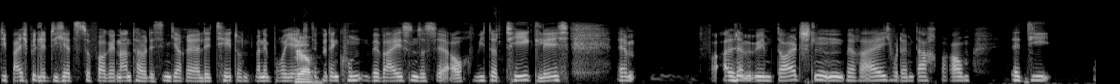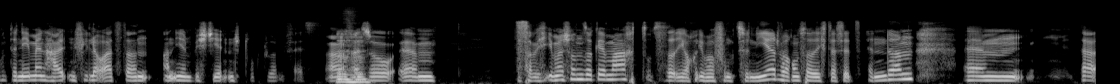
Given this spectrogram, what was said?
die Beispiele, die ich jetzt zuvor genannt habe, die sind ja Realität und meine Projekte ja. bei den Kunden beweisen das ja auch wieder täglich. Ähm, vor allem im deutschen Bereich oder im Dachraum, äh, die Unternehmen halten vielerorts dann an ihren bestehenden Strukturen fest. Ja? Mhm. Also ähm, das habe ich immer schon so gemacht. Das hat ja auch immer funktioniert. Warum soll ich das jetzt ändern? Ähm, da,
